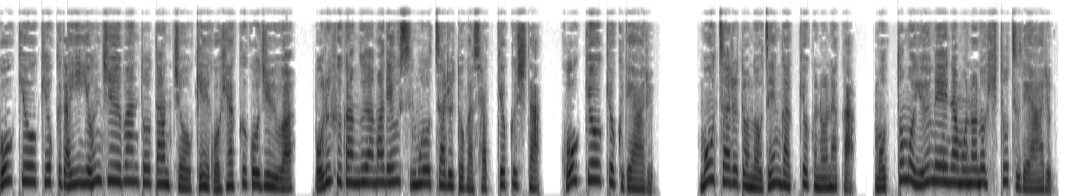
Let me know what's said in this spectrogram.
交響曲第40番と単調計550は、ボルフガング・アマデウス・モーツァルトが作曲した交響曲である。モーツァルトの全楽曲の中、最も有名なものの一つである。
